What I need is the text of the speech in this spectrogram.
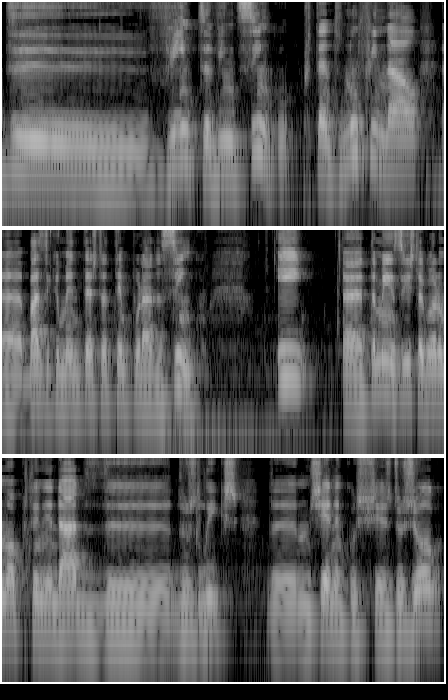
de 20 a 25. Portanto, no final, uh, basicamente, desta temporada 5. E uh, também existe agora uma oportunidade de, dos leaks de mexerem com os ficheiros do jogo,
